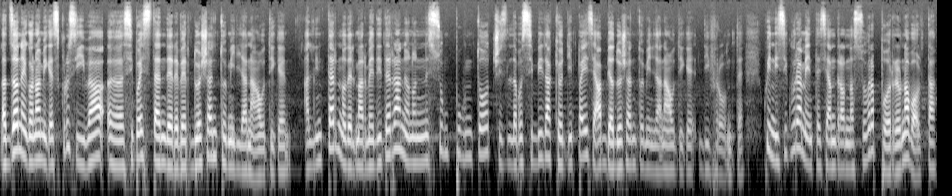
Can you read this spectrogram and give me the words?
La zona economica esclusiva eh, si può estendere per 200 miglia nautiche. All'interno del Mar Mediterraneo non in nessun punto c'è la possibilità che ogni paese abbia 200 miglia nautiche di fronte. Quindi sicuramente si andranno a sovrapporre una volta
